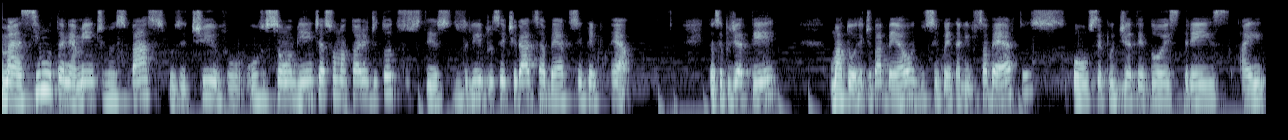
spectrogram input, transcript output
Mas, simultaneamente, no espaço expositivo, o som ambiente é a somatória de todos os textos dos livros retirados e abertos em tempo real. Então, você podia ter uma torre de Babel dos 50 livros abertos, ou você podia ter dois, três, aí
